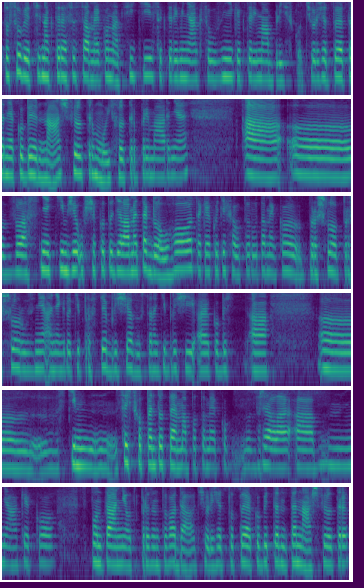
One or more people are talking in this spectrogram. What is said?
to jsou věci, na které se sám jako nacítí, se kterými nějak souzní, ke kterým má blízko. Čili, že to je ten jakoby náš filtr, můj filtr primárně, a uh, vlastně tím, že už jako to děláme tak dlouho, tak jako těch autorů tam jako prošlo, prošlo různě a někdo ti prostě je blížší a zůstane ti blížší a, jakoby, a uh, s tím jsi schopen to téma potom jako vřele a nějak jako spontánně odprezentovat dál. Čili, že toto je jakoby ten, ten náš filtr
